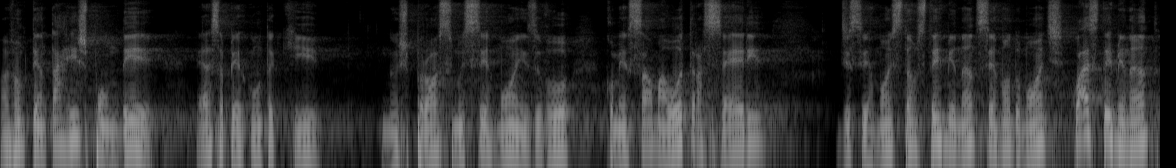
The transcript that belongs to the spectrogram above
Nós vamos tentar responder essa pergunta aqui nos próximos sermões. Eu vou começar uma outra série de sermões. Estamos terminando o Sermão do Monte, quase terminando.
